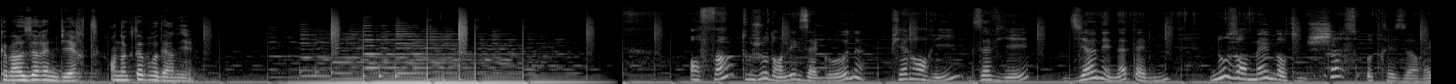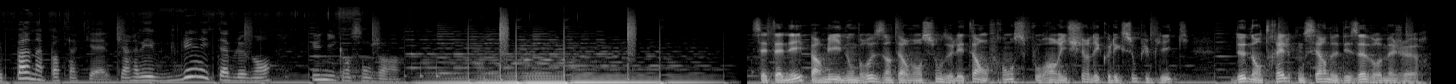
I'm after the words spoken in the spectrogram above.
comme Hauser Wirth en octobre dernier. Enfin, toujours dans l'Hexagone, Pierre-Henri, Xavier, Diane et Nathalie nous emmènent dans une chasse au trésor, et pas n'importe laquelle, car elle est véritablement unique en son genre. Cette année, parmi les nombreuses interventions de l'État en France pour enrichir les collections publiques, deux d'entre elles concernent des œuvres majeures.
